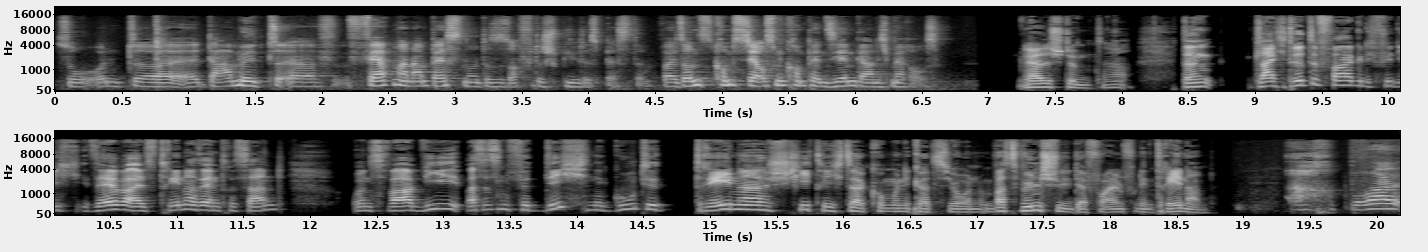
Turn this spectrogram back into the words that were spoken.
So, und äh, damit äh, fährt man am besten und das ist auch für das Spiel das Beste. Weil sonst kommst du ja aus dem Kompensieren gar nicht mehr raus. Ja, das stimmt, ja. Dann gleich dritte Frage, die finde ich selber als Trainer sehr interessant. Und zwar, wie, was ist denn für dich eine gute Trainer-Schiedsrichter-Kommunikation? Und was wünschst du dir vor allem von den Trainern? Ach, boah,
